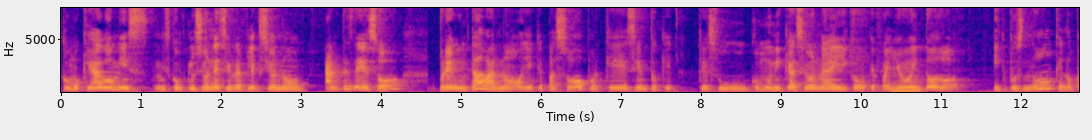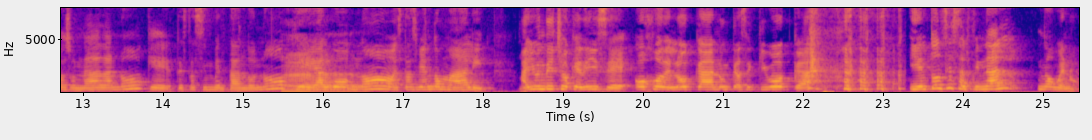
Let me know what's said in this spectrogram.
como que hago mis, mis conclusiones y reflexiono. Antes de eso, preguntaba, ¿no? Oye, ¿qué pasó? ¿Por qué siento que, que su comunicación ahí como que falló y todo? Y pues no, que no pasó nada, no, que te estás inventando, no, que algo, eh. no, estás viendo mal y hay un dicho que dice, ojo de loca nunca se equivoca. y entonces al final, no, bueno,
